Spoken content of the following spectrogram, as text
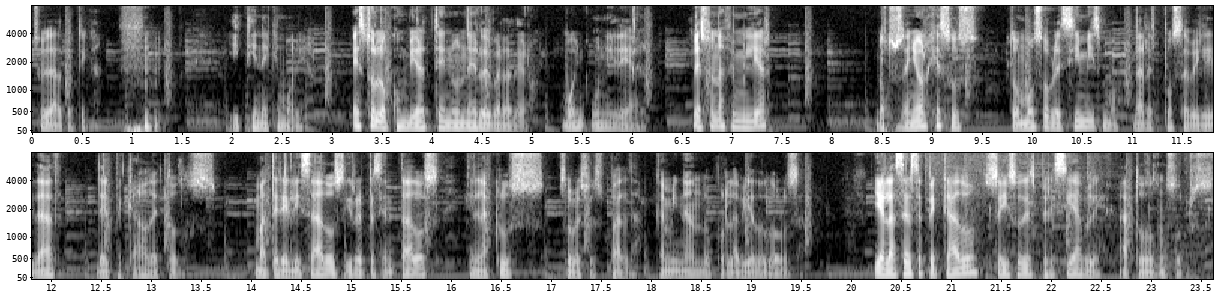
ciudad gótica, y tiene que morir. Esto lo convierte en un héroe verdadero, o en un ideal. ¿Les suena familiar? Nuestro Señor Jesús tomó sobre sí mismo la responsabilidad del pecado de todos, materializados y representados en la cruz sobre su espalda, caminando por la vía dolorosa. Y al hacerse pecado se hizo despreciable a todos nosotros.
